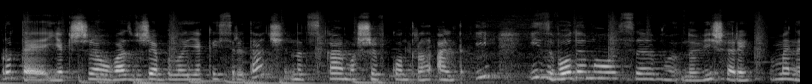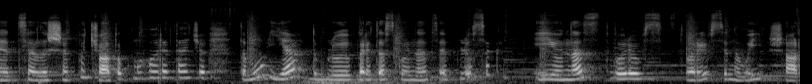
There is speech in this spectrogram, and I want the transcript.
Проте, якщо у вас вже було якийсь ретач, натискаємо Shift Ctrl-Alt-I і зводимо це в нові шари. У мене це лише початок мого ретачу, тому я дублюю, перетаскую на цей плюсик, і у нас створився, створився новий шар.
